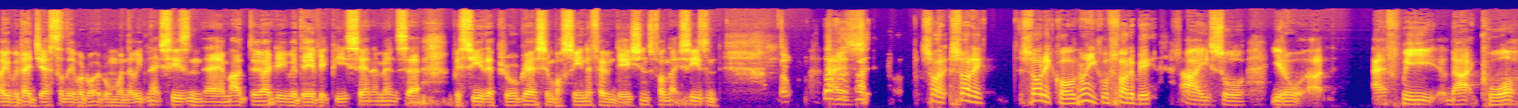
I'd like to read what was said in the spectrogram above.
like we did yesterday, we're going to go win the league next season. Um, I do agree with David P's sentiments that we see the progress and we're seeing the foundations for next season. As, sorry, sorry, sorry, Colin. No, you go. Sorry, mate. Aye, so you know, uh, if we that core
